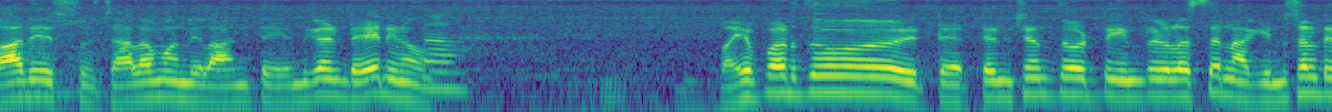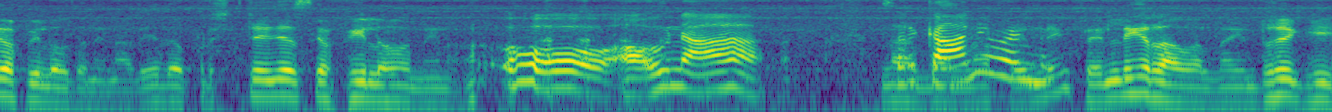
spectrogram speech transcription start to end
బాధ వేస్తుంది చాలా మంది ఇలా అంటే. ఎందుకంటే నేను భయపడుతూ టెన్షన్ తోటి ఇంటర్వ్యూలు వస్తే నాకు ఇన్సల్ట్గా ఫీల్ అవుతాను నేను. అదేదో ప్రెస్టేజియస్గా ఫీల్ అవ్వను నేను. ఓ అవునా? సరే కానివ్వండి. ఫ్రెండ్లీగా రావాలి నా ఇంటర్వ్యూకి.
